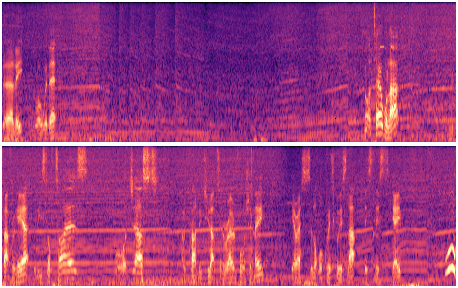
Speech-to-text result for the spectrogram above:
Early. Roll with it. Not a terrible lap. We flat through here with these soft tyres. Or just... We can't do two laps in a row, unfortunately. DRS is a lot more critical this lap, this this game. Woo!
